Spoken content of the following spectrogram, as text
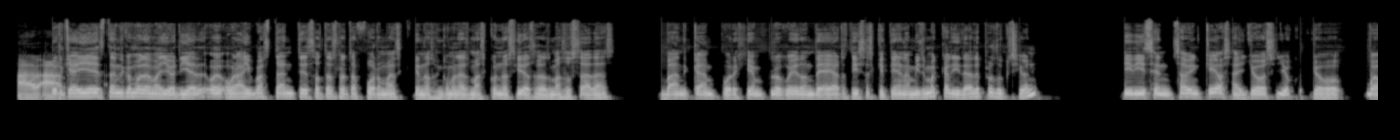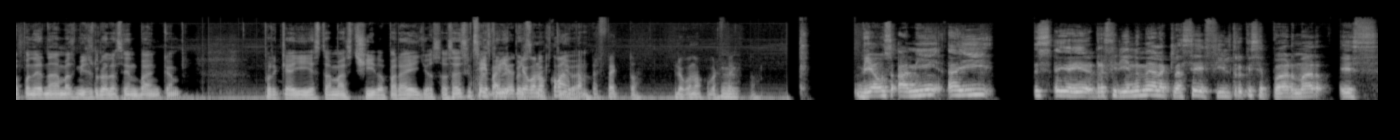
A- a- Porque ahí están como la mayoría, o, o hay bastantes otras plataformas que no son como las más conocidas o las más usadas. Bandcamp, por ejemplo, güey, donde hay artistas que tienen la misma calidad de producción y dicen, ¿saben qué? O sea, yo, yo, yo voy a poner nada más mis rolas en Bandcamp porque ahí está más chido para ellos. O sea, es sí, yo, yo conozco. Bandcamp, perfecto. Lo conozco perfecto. Digamos, a mí ahí, eh, refiriéndome a la clase de filtro que se puede armar, es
